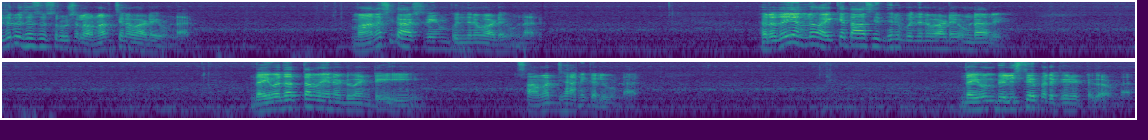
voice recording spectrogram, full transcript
చతుర్విధ శుశ్రూషలో ఉనర్చిన వాడై ఉండాలి. మానసిక ఆశ్రయం పొందినవాడే ఉండాలి. హృదయంలో ఐక్యతాసిద్ధిని పొందినవాడే ఉండాలి. దైవదత్తమైనటువంటి సామర్థ్యాన్ని కలిగి ఉండాలి. దైవం పిలిస్తే పలికేటట్టుగా ఉండాలి.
